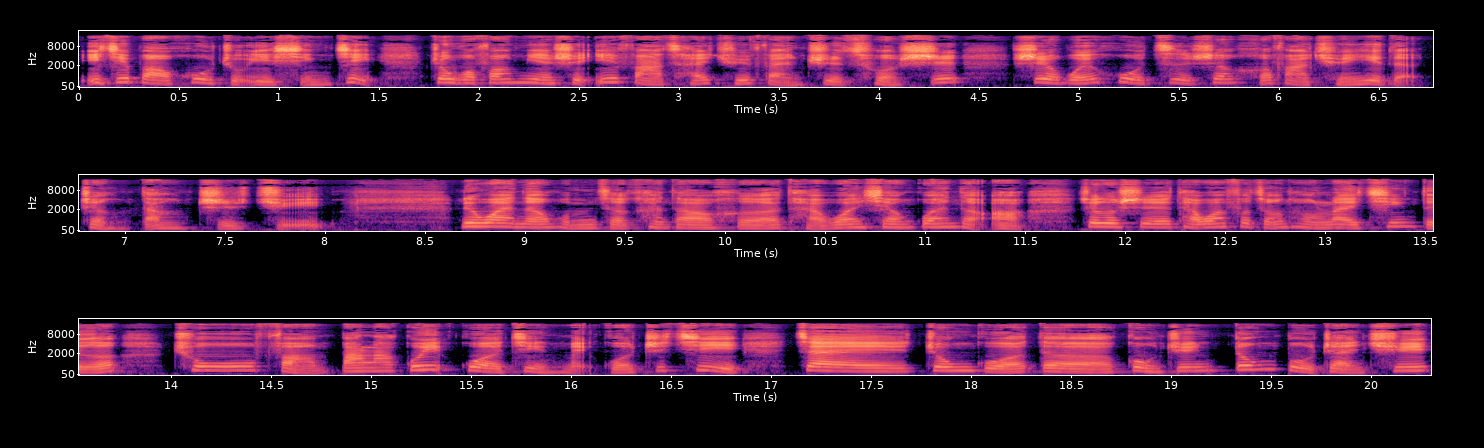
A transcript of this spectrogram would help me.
以及保护主义行径。中国方面是依法采取反制措施，是维护自身合法权益的正当之举。另外呢，我们则看到和台湾相关的啊，这个是台湾副总统赖清德出访巴拉圭过境美国之际，在中国的共军东部战区，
